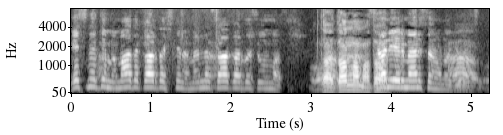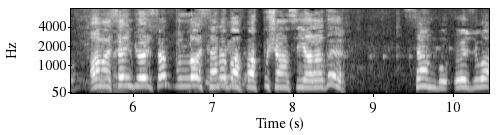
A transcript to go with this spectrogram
heç nə demə, mənə də qardaş demə, məndən sağ qardaş olmaz. Dayı da anlama Sən dayı. ermənisən ona görə ki. Amma sən görürsən bunlar sənə bax bax bu şansı yaradır. Sən bu özünə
